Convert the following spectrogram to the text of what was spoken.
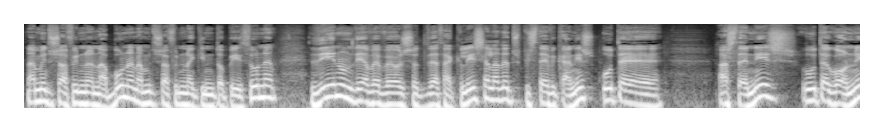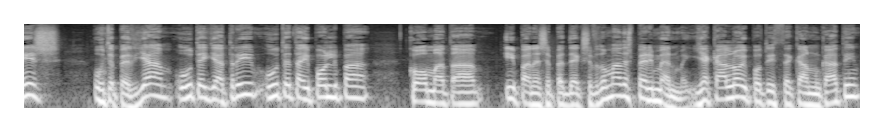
να μην τους αφήνουν να μπουν, να μην τους αφήνουν να κινητοποιηθούν. Δίνουν διαβεβαιώσεις ότι δεν θα κλείσει, αλλά δεν τους πιστεύει κανείς, ούτε ασθενείς, ούτε γονείς, ούτε παιδιά, ούτε γιατροί, ούτε τα υπόλοιπα κόμματα. Είπανε σε 5-6 εβδομάδες, περιμένουμε. Για καλό υποτίθεται κάνουν κάτι,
